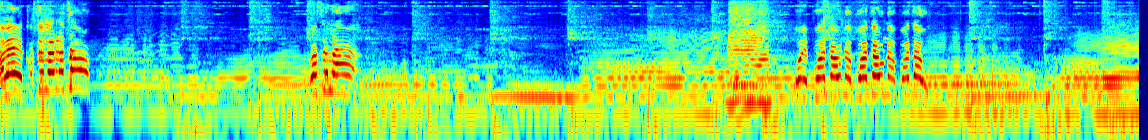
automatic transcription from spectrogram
अबे कसैलाई रहेछ कसैलाई ओइ बजाउ न बजाउ न बजाउ ओए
